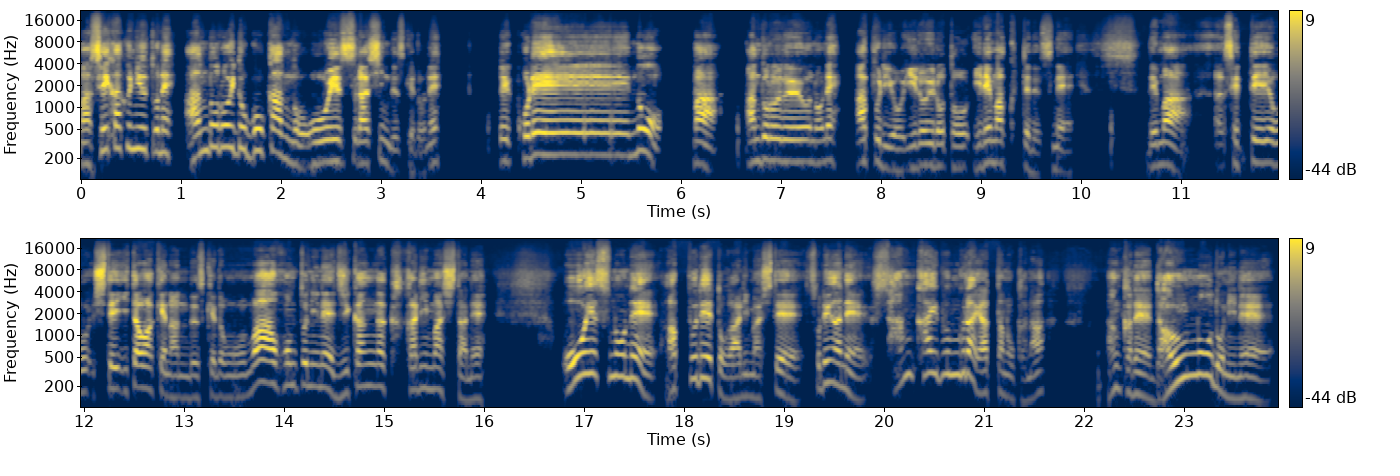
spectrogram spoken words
まあ、正確に言うとね、アンドロイド互換の OS らしいんですけどね。で、これの、まあ、アンドロイド用のね、アプリをいろいろと入れまくってですね。で、まあ、設定をしていたわけなんですけども、まあ、本当にね、時間がかかりましたね。OS のね、アップデートがありまして、それがね、3回分ぐらいあったのかな。なんかね、ダウンロードにね、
